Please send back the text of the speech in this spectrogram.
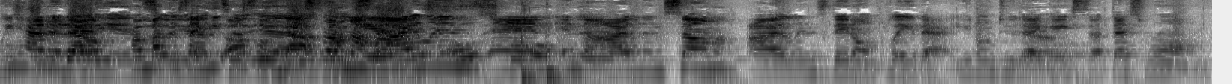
We had it out. Trinidadian, I'm about to say he to- also- yeah, He's from from the islands, and in the islands, some islands they don't play that. You don't do that gay stuff. That's wrong.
